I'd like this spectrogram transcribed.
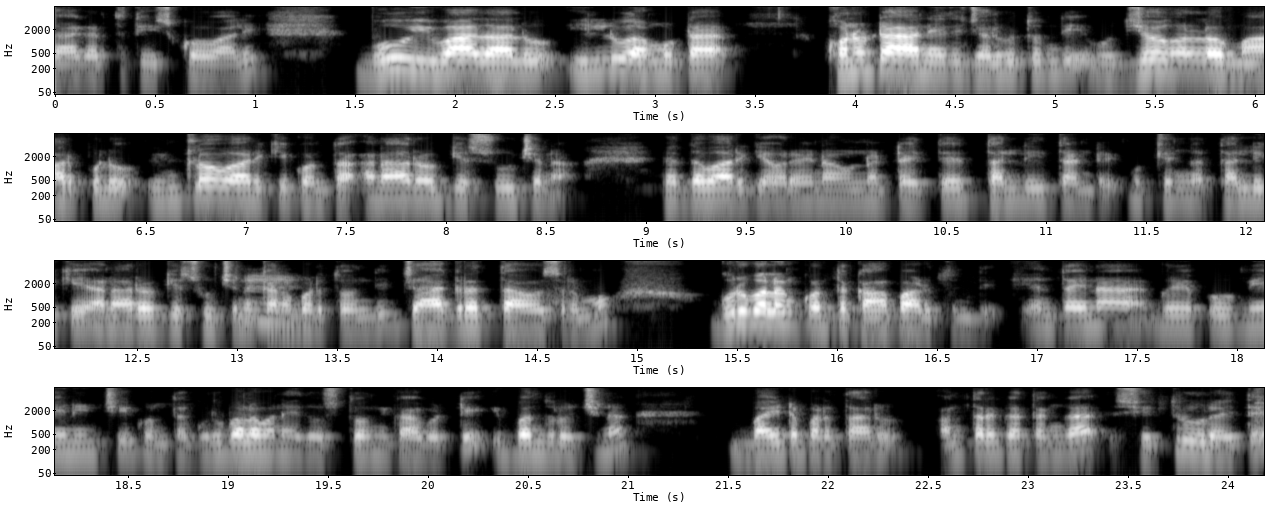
జాగ్రత్త తీసుకోవాలి. భూ వివాదాలు ఇల్లు అమ్ముట కొనుట అనేది జరుగుతుంది. ఉద్యోగంలో మార్పులు ఇంట్లో వారికి కొంత అనారోగ్య సూచన పెద్దవారికి ఎవరైనా ఉన్నట్టయితే తల్లి తండ్రి ముఖ్యంగా తల్లికి అనారోగ్య సూచన. కనబడుతోంది. జాగ్రత్త అవసరము. గురుబలం కొంత కాపాడుతుంది. ఎంతైనా రేపు మే నుంచి కొంత గురుబలం అనేది వస్తుంది కాబట్టి ఇబ్బందులు వచ్చినా బయటపడతారు. అంతర్గతంగా శత్రువులు అయితే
